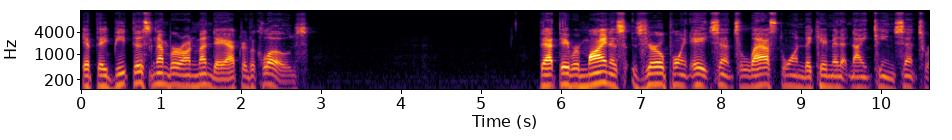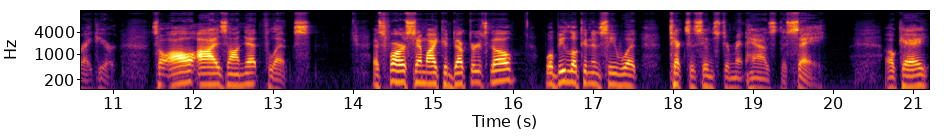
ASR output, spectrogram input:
if they beat this number on Monday after the close that they were minus 0.8 cents. The last one, they came in at 19 cents right here. So all eyes on Netflix. As far as semiconductors go, we'll be looking and see what Texas Instrument has to say. Okay,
